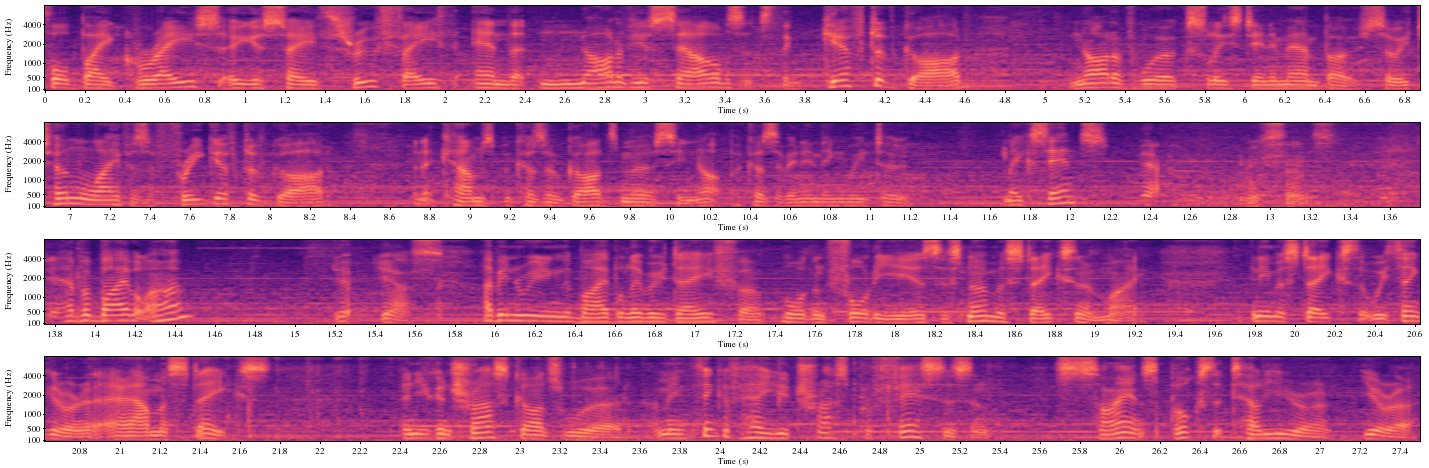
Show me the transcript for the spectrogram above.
For by grace are you saved through faith, and that not of yourselves, it's the gift of God not of works, lest any man boast. So eternal life is a free gift of God, and it comes because of God's mercy, not because of anything we do. Make sense? yeah, makes sense. Do you have a Bible at home? Yeah, yes. I've been reading the Bible every day for more than 40 years. There's no mistakes in it, Mike. Any mistakes that we think are, are our mistakes. And you can trust God's word. I mean, think of how you trust professors and science books that tell you you're a, you're a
